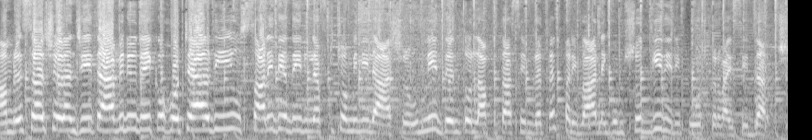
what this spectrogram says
ਅੰਮ੍ਰਿਤਸਰ ਚ ਰਣਜੀਤ ਐਵਨਿਊ ਦੇ ਇੱਕ ਹੋਟਲ ਦੀ ਉਸਾਰੀ ਦੇ ਅਧੀਨ ਲਿਫਟ ਚੋਂ ਮਿਲੀ ਲਾਸ਼। 19 ਦਿਨ ਤੋਂ ਲਾਪਤਾ ਸੀ ਮ੍ਰਿਤਕ ਪਰਿਵਾਰ ਨੇ ਗੁੰਮਸ਼ੁਦਗੀ ਦੀ ਰਿਪੋਰਟ ਕਰਵਾਈ ਸੀ ਦਰਜ।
